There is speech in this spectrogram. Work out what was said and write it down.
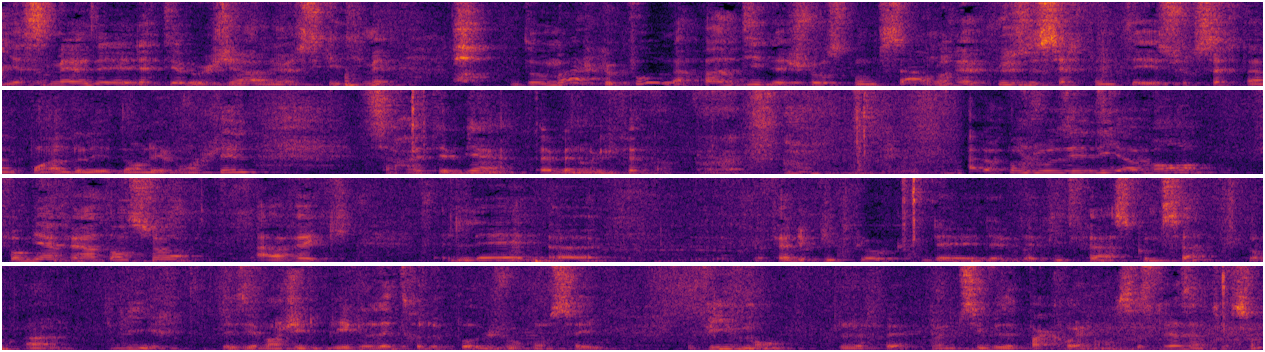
Il y a même des, théologiens qui disent Mais oh, dommage que Paul n'a pas dit des choses comme ça, on aurait plus de certainté sur certains points dans l'évangile ça aurait été bien. Eh bien non, il ne fait pas. Alors, comme je vous ai dit avant, il faut bien faire attention avec les, euh, faire des, petites des, petites phrases comme ça. Donc, un, lire les évangiles, lire les lettres de Paul, je vous conseille vivement de le faire, même si vous n'êtes pas croyant, c'est très intéressant.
